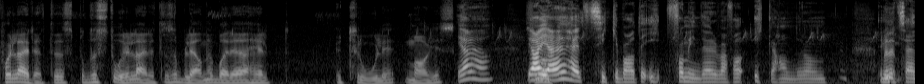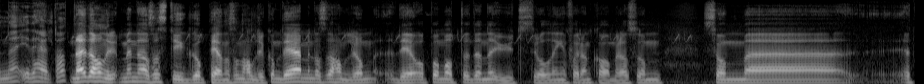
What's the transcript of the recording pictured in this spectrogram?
på, lerretet, på det store lerretet så ble han jo bare helt utrolig magisk. Ja, ja. ja, jeg er helt sikker på at det for min del i hvert fall ikke handler om Men- utseende i det hele tatt. Nei, det handler, men altså Stygg og pen og sånn handler ikke om det. Men altså, det handler om det og på en måte denne utstrålingen foran kamera som, som eh, jeg,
